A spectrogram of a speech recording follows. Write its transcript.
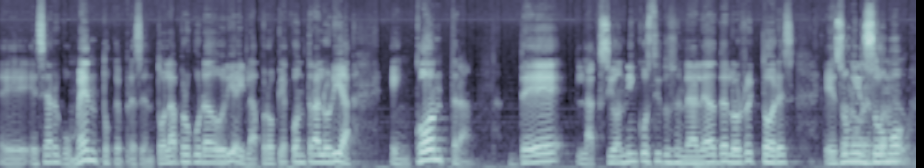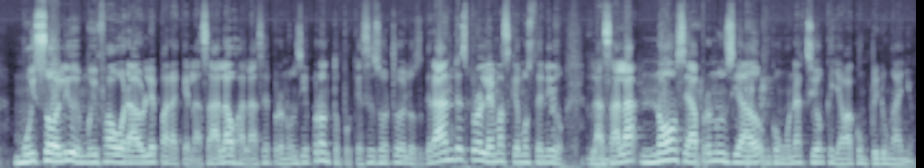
eh, ese argumento que presentó la Procuraduría y la propia Contraloría en contra de la acción de inconstitucionalidad de los rectores es un insumo muy sólido y muy favorable para que la sala ojalá se pronuncie pronto, porque ese es otro de los grandes problemas que hemos tenido. La sala no se ha pronunciado con una acción que ya va a cumplir un año.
